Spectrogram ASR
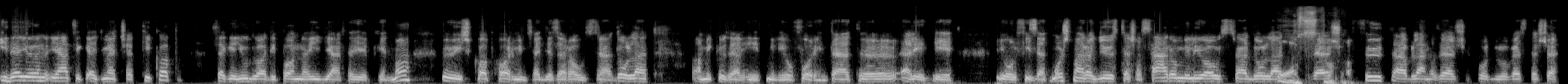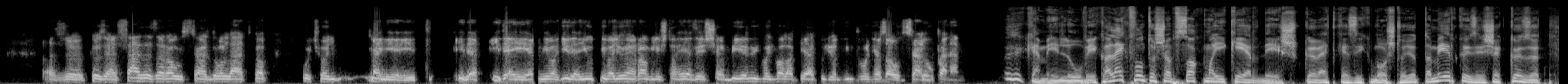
a, idejön, játszik egy meccset, kikap, szegény Udvardi Panna így járt egyébként ma, ő is kap 31 ezer ausztrál dollárt, ami közel 7 millió forint, tehát ö, eléggé jól fizet. Most már a győztes az 3 millió ausztrál dollár, az első, a főtáblán az első forduló vesztese az közel 100 ezer ausztrál dollárt kap, úgyhogy megéri itt ide, ide érni, vagy ide jutni, vagy olyan ranglista helyezéssel bírni, hogy valaki el tudjon indulni az Ausztrál Open-en. Ez egy kemény lóvék. A legfontosabb szakmai kérdés következik most, hogy ott a mérkőzések között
